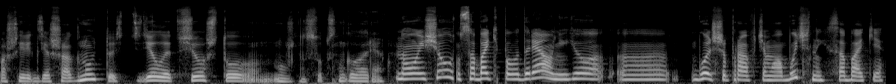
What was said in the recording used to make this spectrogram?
пошире где шагнуть, то есть сделает все, что нужно, собственно говоря. Но еще у собаки-поводыря у нее э, больше прав, чем у обычной собаки.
